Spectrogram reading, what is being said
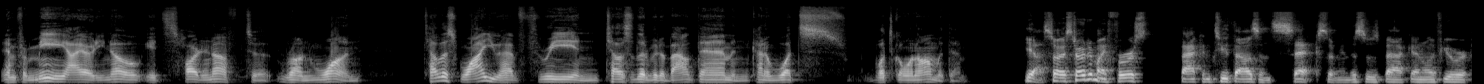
And for me, I already know it's hard enough to run one. Tell us why you have three, and tell us a little bit about them and kind of what's what's going on with them. Yeah, so I started my first back in 2006. I mean, this was back. I don't know if you were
